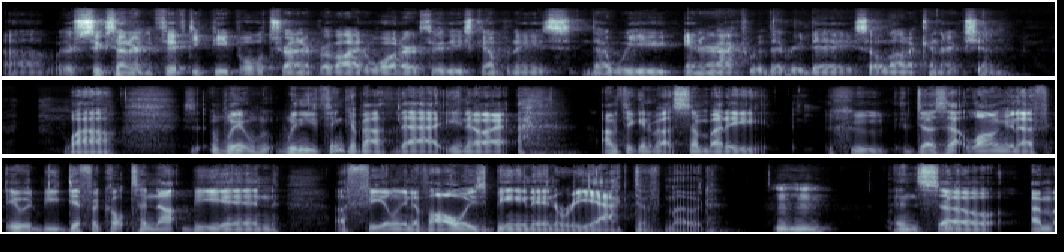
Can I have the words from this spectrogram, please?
uh, there's 650 people trying to provide water through these companies that we interact with every day. So a lot of connection. Wow. When, when you think about that, you know, I, I'm thinking about somebody who does that long enough. It would be difficult to not be in a feeling of always being in reactive mode. Mm-hmm. And so I'm,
